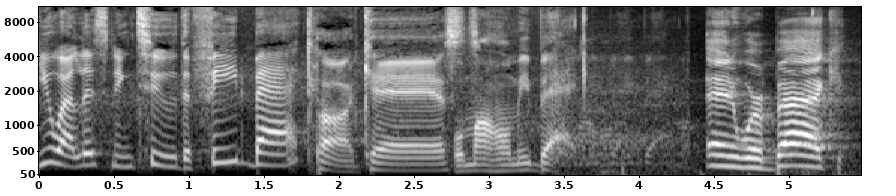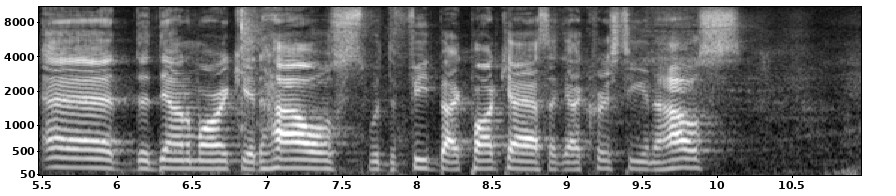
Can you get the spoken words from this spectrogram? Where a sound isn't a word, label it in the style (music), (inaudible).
You are listening to the Feedback Podcast with my homie back. And we're back at the Down Market House with the Feedback Podcast. I got Christy in the house.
